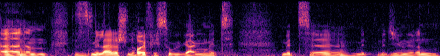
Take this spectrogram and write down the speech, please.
ähm, das ist mir leider schon häufig so gegangen mit, mit, äh, mit, mit jüngeren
